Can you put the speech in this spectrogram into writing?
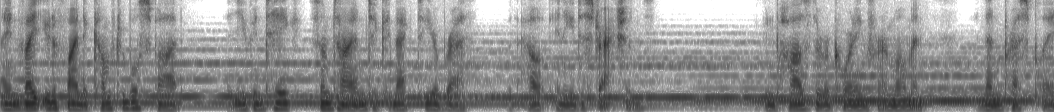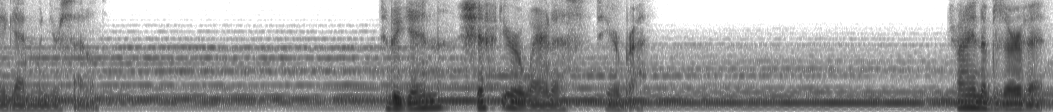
I invite you to find a comfortable spot that you can take some time to connect to your breath without any distractions. You can pause the recording for a moment and then press play again when you're settled. To begin, shift your awareness to your breath. Try and observe it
